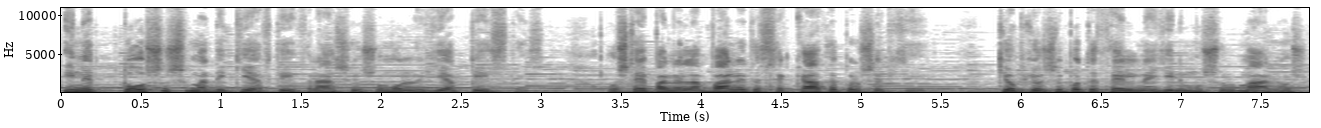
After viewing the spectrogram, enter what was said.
Είναι τόσο σημαντική αυτή η φράση ως ομολογία πίστης, ώστε επαναλαμβάνεται σε κάθε προσευχή και οποιοδήποτε θέλει να γίνει μουσουλμάνος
